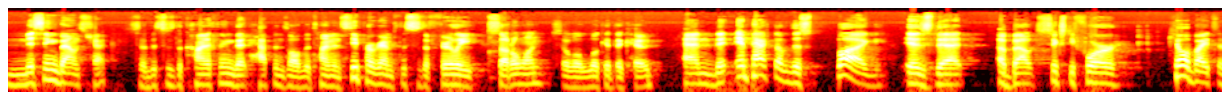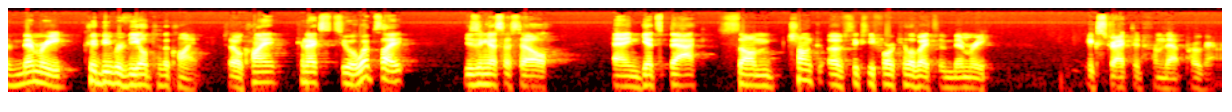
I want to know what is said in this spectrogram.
missing bounds check. So this is the kind of thing that happens all the time in C programs. This is a fairly subtle one, so we'll look at the code. And the impact of this bug is that about 64 kilobytes of memory could be revealed to the client. So a client connects to a website using SSL and gets back some chunk of 64 kilobytes of memory extracted from that program.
